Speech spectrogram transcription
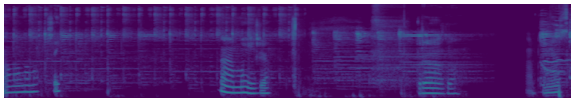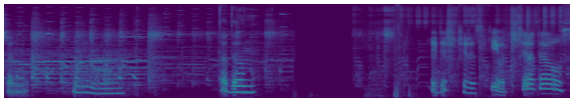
Não, não, não, não. Sei. Ah, morri já. Droga. Ah, pelo menos os caras me vingou, né? Tá dando. Peraí, deixa eu tirar isso aqui. Vou tirar até os...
